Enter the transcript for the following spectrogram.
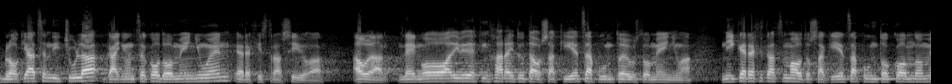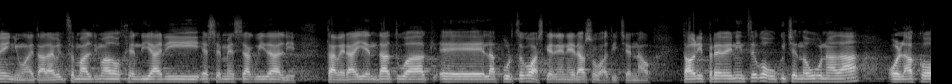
blokeatzen ditula gainontzeko domeinuen erregistrazioa. Hau da, lehenko adibidekin jarraituta osakietza.eus domeinua. Nik erregistratzen badut osakietza.com domeinua eta erabiltzen baldin badut jendiari SMS-ak bidali eta beraien datuak e, lapurtzeko azkenen eraso bat itxen nau. Eta hori prebenitzeko gukitzen duguna da olako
